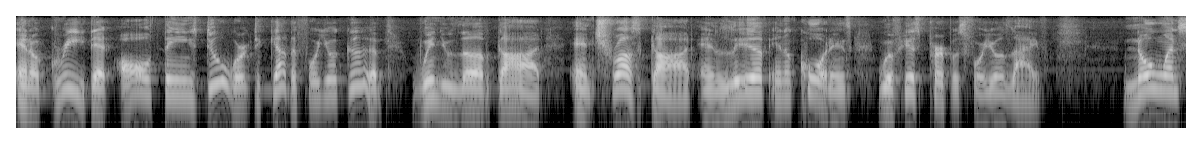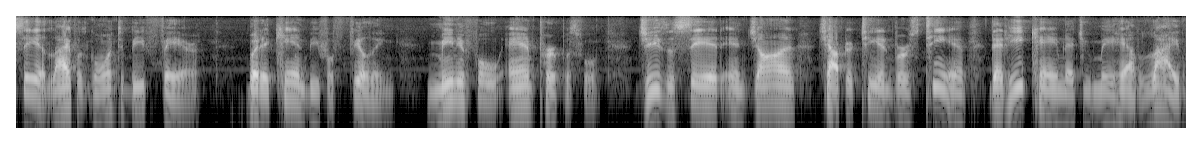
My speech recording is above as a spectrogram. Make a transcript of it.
and agree that all things do work together for your good when you love God and trust God and live in accordance with His purpose for your life. No one said life was going to be fair but it can be fulfilling, meaningful, and purposeful. Jesus said in John chapter 10, verse 10, that he came that you may have life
